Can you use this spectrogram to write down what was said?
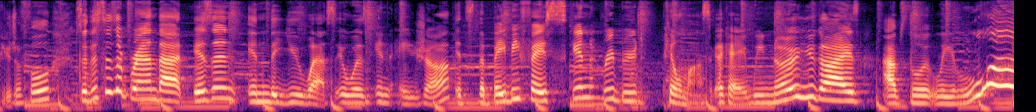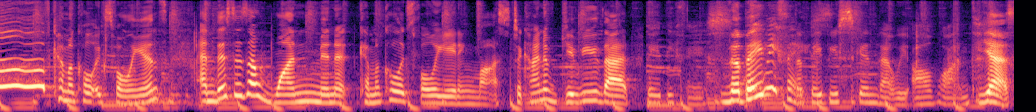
beautiful? So this is a brand that isn't in the US, it was in Asia. It's the Babyface Skin Reboot Peel Mask. Okay, we know you guys absolutely love chemical exfoliants, and this is a one minute chemical exfoliating mask to kind of give you that, Baby face. the baby face. The baby skin that we all want. Yes,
